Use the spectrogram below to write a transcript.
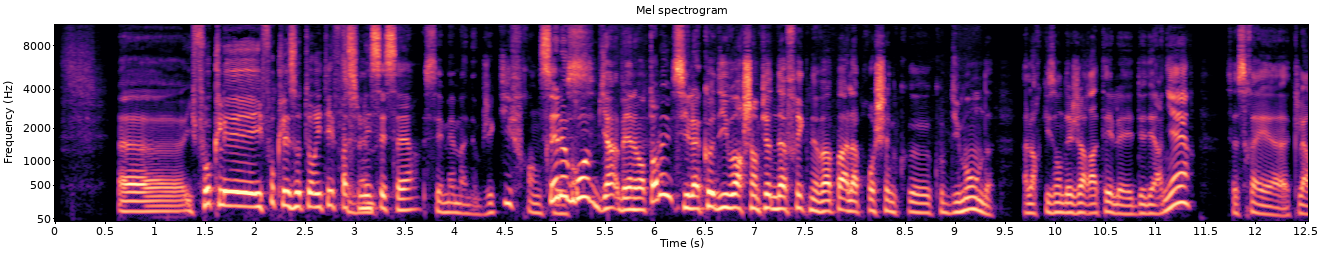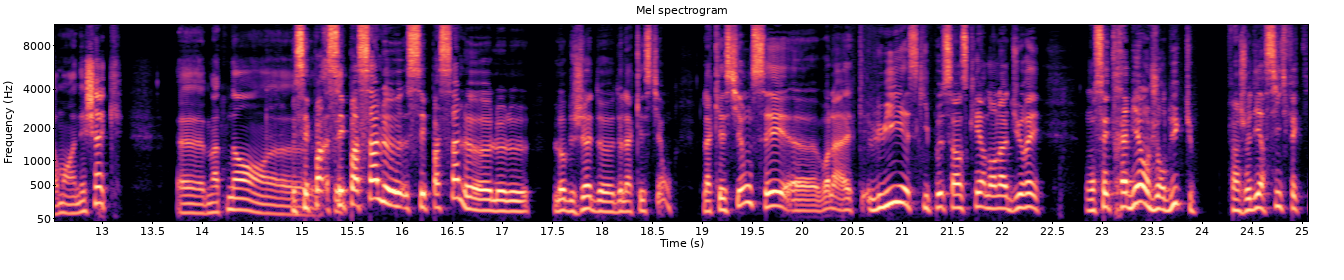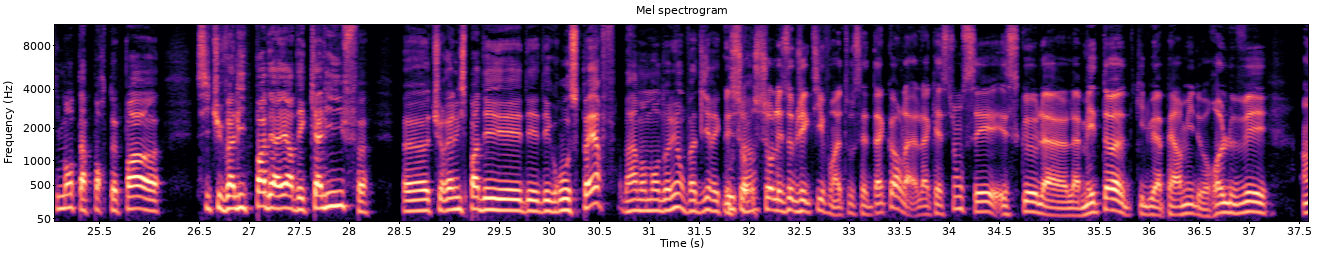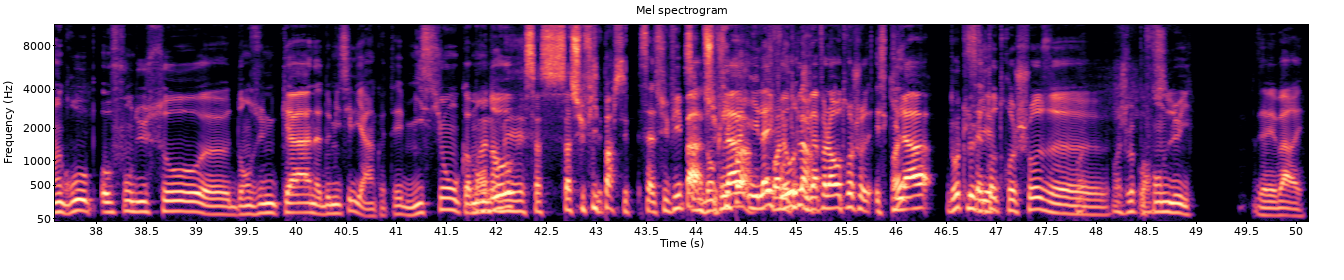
Euh, il, faut que les, il faut que les autorités fassent le nécessaire. C'est même un objectif, Franck. C'est le gros, bien, bien entendu. Si la Côte d'Ivoire, championne d'Afrique, ne va pas à la prochaine cou- Coupe du Monde, alors qu'ils ont déjà raté les deux dernières, ce serait euh, clairement un échec. Euh, maintenant, Mais c'est pas, c'est pas ça le, c'est pas ça le- le- le- l'objet de, de la question. La question, c'est voilà, lui, est-ce qu'il peut s'inscrire dans la durée? On sait très bien aujourd'hui que tu, enfin, je veux dire, si effectivement t'apportes pas, si tu valides pas derrière des qualifs, euh, tu réalises pas des, des- des grosses perfs, ben, à un moment donné, on va dire, Mais écoute, sur, hein, sur les objectifs, on va tous être d'accord. La, la question, c'est est-ce que la, la méthode qui lui a permis de relever un groupe au fond du seau, euh, dans une canne, à domicile, il y a un côté mission, ouais, commando, non, mais ça, ça suffit pas. ça suffit ça pas. ne Donc suffit là, pas. il, là, il, Faut va falloir autre chose. Est-ce qu'il Ouais. a cette autre chose euh, Moi, je le au pense. fond de lui? Vous avez barré.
